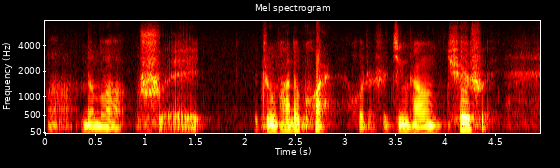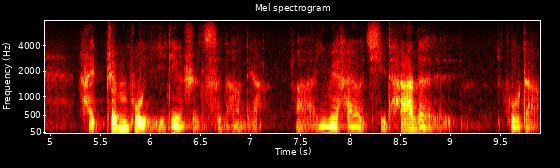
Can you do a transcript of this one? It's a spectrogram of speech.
啊。那么水蒸发的快，或者是经常缺水，还真不一定是磁缸垫啊，因为还有其他的故障。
